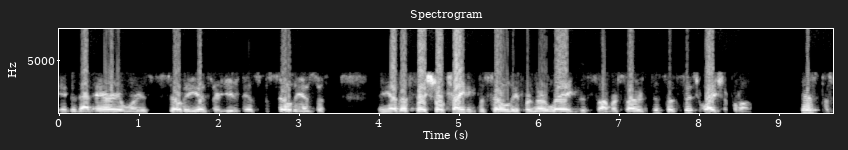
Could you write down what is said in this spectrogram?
into that area where his facility is. They're using his facility as a, you know, the official training facility for their league this summer. So it's just a situation from a business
